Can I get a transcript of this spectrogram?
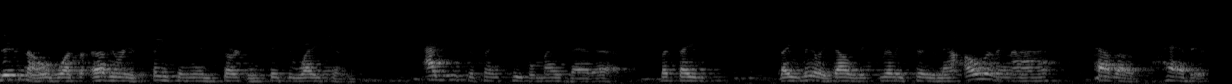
do know what the other is thinking in certain situations. I used to think people made that up, but they they really don't. It's really true. Now, Olin and I have a habit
